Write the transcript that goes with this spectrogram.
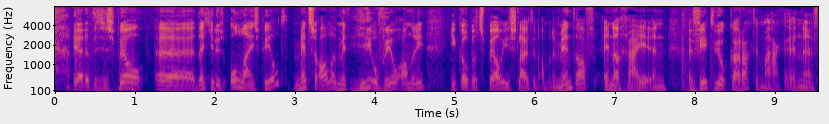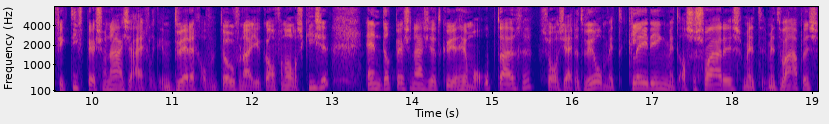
ja, dat is een spel uh, dat je dus online speelt. Met z'n allen, met heel veel anderen. Je koopt dat spel, je sluit een abonnement af. En dan ga je een, een virtueel karakter maken. Een, een fictief personage eigenlijk. Een dwerg of een tovenaar. Je kan van alles kiezen. En dat personage dat kun je helemaal optuigen. Zoals jij dat wil. Met kleding, met accessoires, met, met wapens.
